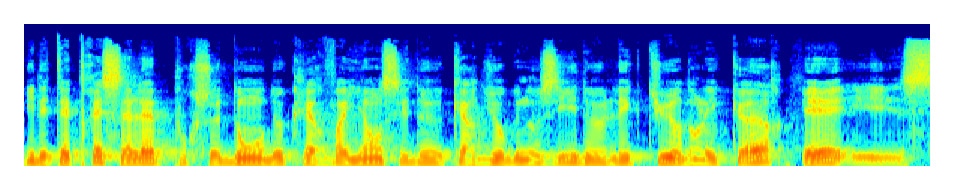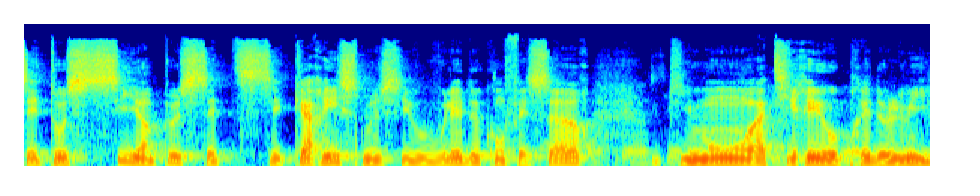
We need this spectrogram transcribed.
Il était très célèbre pour ce don de clairvoyance et de cardiognosie, de lecture dans les cœurs, et c'est aussi un peu ces charismes, si vous voulez, de confesseur qui m'ont attiré auprès de lui.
